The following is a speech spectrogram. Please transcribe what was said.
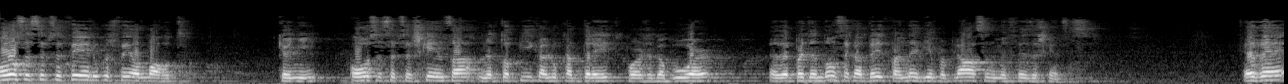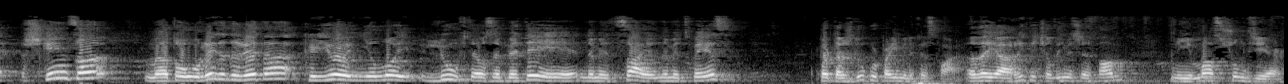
Ose sepse feja nuk është feja e Allahut, Kjo një, ose sepse shkenca në këto pika nuk ka të drejtë, por është e gabuar dhe pretendon se ka të drejtë, prandaj vjen përplasje ndërmjet fesë dhe shkencës. Edhe shkenca me ato urrejtjet e veta krijoi një lloj lufte ose beteje ndërmjet saj dhe ndërmjet fesë, për ta zhdukur parimin e fesë fare. Edhe ja arriti qëllimin që e thamë në një masë shumë të gjerë.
